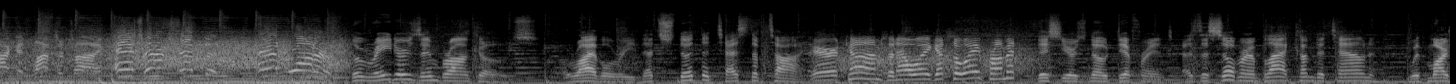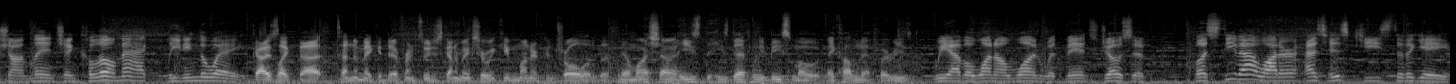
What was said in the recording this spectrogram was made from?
pocket, lots of time. Pass intercepted. And water. The Raiders and Broncos. A rivalry that stood the test of time. Here it comes, and Elway gets away from it. This year's no different as the silver and black come to town with Marshawn Lynch and Khalil Mack leading the way. Guys like that tend to make a difference. We just got to make sure we keep them under control a little bit. You know, Marshawn, he's he's definitely beast mode. They call him that for a reason. We have a one-on-one with Vance Joseph. Plus, Steve Atwater has his keys to the game.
